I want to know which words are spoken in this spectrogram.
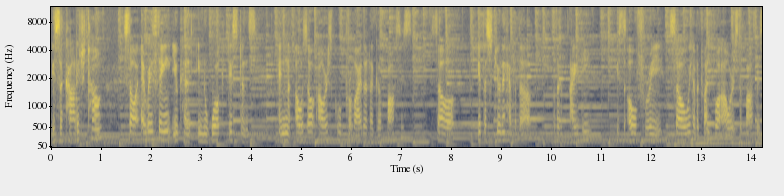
is a college town, so everything you can in walk distance. And also our school provided like buses. So if a student have the, the ID, it's all free. So we have 24 hours the buses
